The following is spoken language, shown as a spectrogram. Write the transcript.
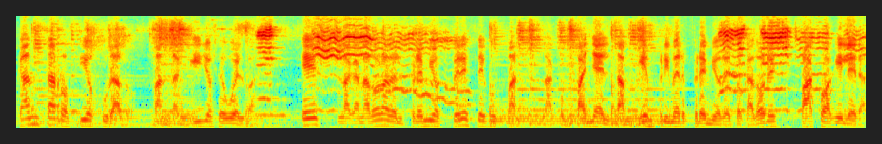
Canta Rocío Jurado, Fandanguillos de Huelva. Es la ganadora del premio Pérez de Guzmán. La acompaña el también primer premio de tocadores, Paco Aguilera.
